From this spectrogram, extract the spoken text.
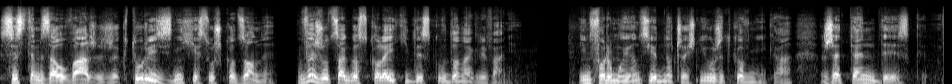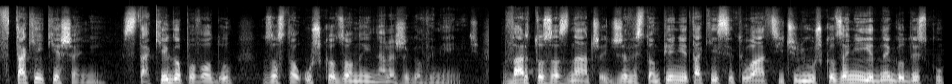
system zauważy, że któryś z nich jest uszkodzony, wyrzuca go z kolejki dysków do nagrywania informując jednocześnie użytkownika, że ten dysk w takiej kieszeni z takiego powodu został uszkodzony i należy go wymienić. Warto zaznaczyć, że wystąpienie takiej sytuacji, czyli uszkodzenie jednego dysku,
